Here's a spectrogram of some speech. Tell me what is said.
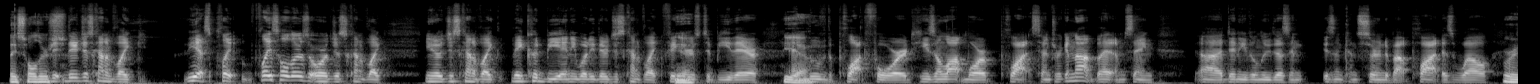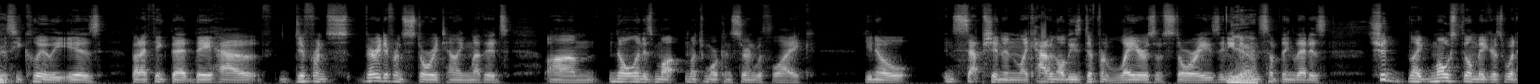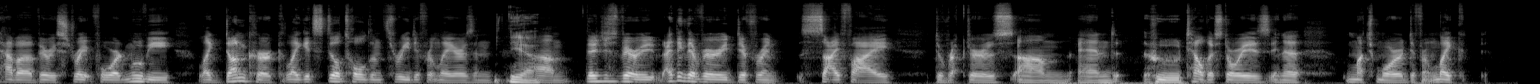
Placeholders? they- they're just kind of like yes, play, placeholders or just kind of like you know, just kind of like they could be anybody. They're just kind of like figures to be there and Yeah. move the plot forward. He's a lot more plot centric, and not that I'm saying uh, Denis Villeneuve doesn't isn't concerned about plot as well Right. because he clearly is. But I think that they have different, very different storytelling methods. Um, Nolan is mu- much more concerned with like, you know, Inception and like having all these different layers of stories, and even Yeah. in something that is should like most filmmakers would have a very straightforward movie like Dunkirk, like it's still told in three different layers, and Yeah. um, they're just very. I think they're very different sci-fi directors, um, and who tell their stories in a much more different. Like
